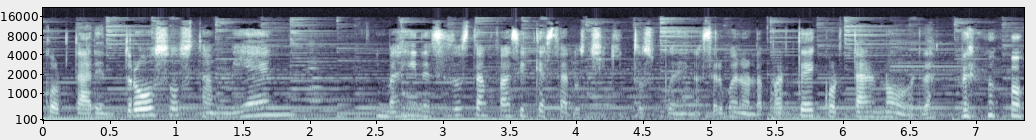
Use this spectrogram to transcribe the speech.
cortar en trozos también. Imagínense, eso es tan fácil que hasta los chiquitos pueden hacer. Bueno, la parte de cortar no, ¿verdad? Pero,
